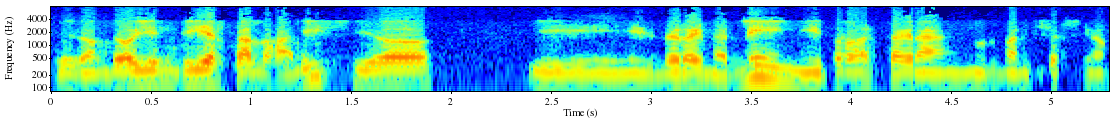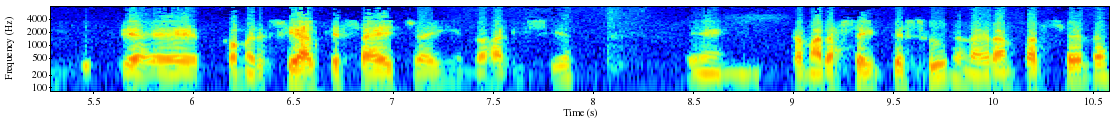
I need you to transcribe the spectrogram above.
de donde hoy en día están los alicios y de Rey Merlín y toda esta gran urbanización eh, comercial que se ha hecho ahí en los alicios, en Tamaraceite Sur, en la gran parcela,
